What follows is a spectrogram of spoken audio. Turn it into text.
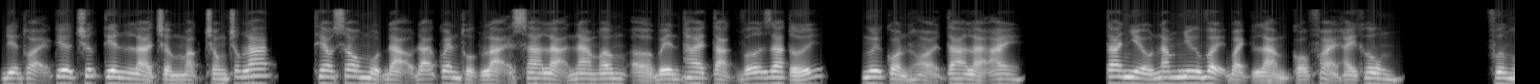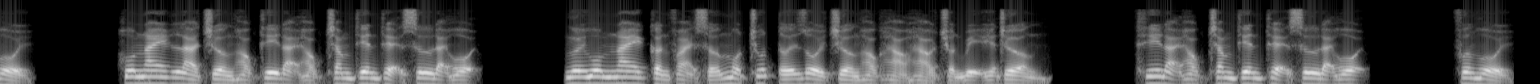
Điện thoại kia trước tiên là trầm mặc trong chốc lát, theo sau một đạo đã quen thuộc lại xa lạ nam âm ở bên thai tạc vỡ ra tới, ngươi còn hỏi ta là ai? Ta nhiều năm như vậy bạch làm có phải hay không? Phương hồi. Hôm nay là trường học thi đại học trăm thiên thệ sư đại hội. Ngươi hôm nay cần phải sớm một chút tới rồi trường học hảo hảo chuẩn bị hiện trường. Thi đại học trăm thiên thệ sư đại hội. Phương hồi.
